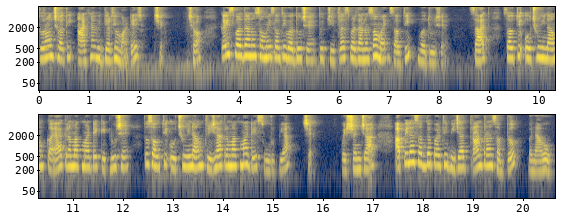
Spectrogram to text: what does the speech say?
ધોરણ છથી આઠના વિદ્યાર્થીઓ માટે જ છે. છ. કઈ સ્પર્ધાનો સમય સૌથી વધુ છે? તો ચિત્ર સ્પર્ધાનો સમય સૌથી વધુ છે. સાત. સૌથી ઓછું ઇનામ કયા ક્રમાંક માટે કેટલું છે? તો સૌથી ઓછું ઇનામ ત્રીજા ક્રમાંક માટે સો રૂપિયા છે. ક્વેશ્ચન ચાર. આપેલા શબ્દ પરથી બીજા ત્રણ ત્રણ શબ્દો બનાવો.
